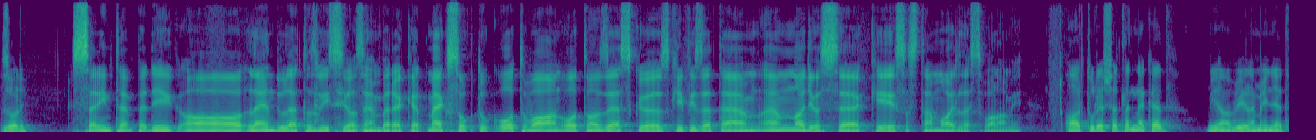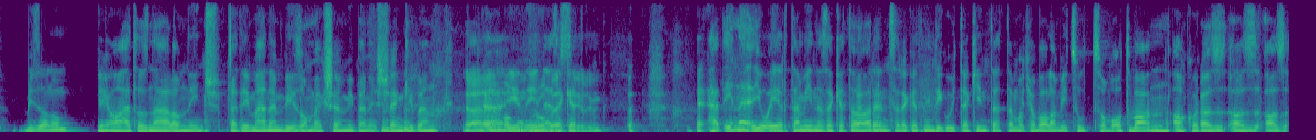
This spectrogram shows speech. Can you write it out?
Zoli? Szerintem pedig a lendület az viszi az embereket. Megszoktuk, ott van, ott van az eszköz, kifizetem, nem nagy összeg, kész, aztán majd lesz valami. Artur, esetleg neked? Mi a véleményed? Bizalom? Ja, hát az nálam nincs. Tehát én már nem bízom meg semmiben és senkiben. Ja, nem én, én ezeket... beszélünk. Hát én ne, jó, értem, én ezeket a rendszereket mindig úgy tekintettem, hogy ha valami cuccom ott van, akkor az, az, az,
